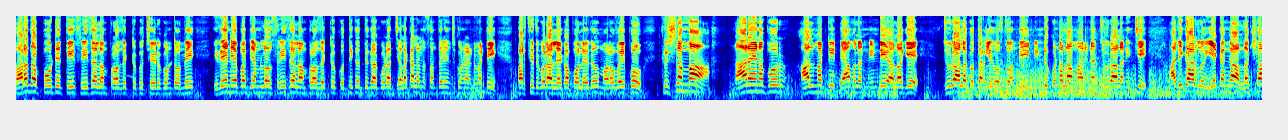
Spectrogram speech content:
వరద పోటెత్తి శ్రీశైలం ప్రాజెక్టుకు చేరుకుంటోంది. ఇదే నేపథ్యంలో శ్రీశైలం ప్రాజెక్టు కొద్ది కొద్దిగా కూడా జలకలను సంతరించుకున్నటువంటి పరిస్థితి కూడా లేకపోలేదు. మరోవైపు కృష్ణమ్మ నారాయణపూర్ ఆల్మట్టి డ్యాముల నిండి అలాగే జూరాలకు తరలి వస్తోంది. నిండు కుండలా మారిన జూరాల నుంచి అధికారులు ఏకంగా లక్షా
